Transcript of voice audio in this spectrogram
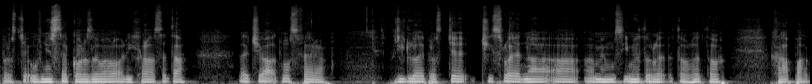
prostě uvnitř se korzovalo a dýchala se ta léčivá atmosféra. Řídlo je prostě číslo jedna a, a my musíme tohle, tohleto chápat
